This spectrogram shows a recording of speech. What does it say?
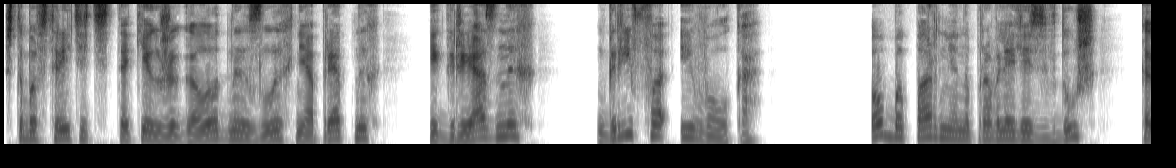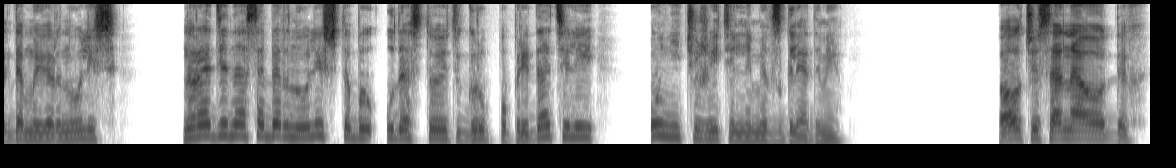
чтобы встретить таких же голодных, злых, неопрятных и грязных Грифа и Волка. Оба парня направлялись в душ, когда мы вернулись, но ради нас обернулись, чтобы удостоить группу предателей уничижительными взглядами. «Полчаса на отдых»,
